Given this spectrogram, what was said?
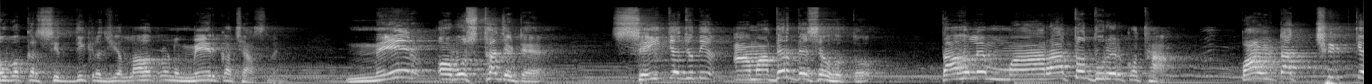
আবাক্কর সিদ্দিক রাজি আল্লাহ মেয়ের কাছে আসলেন। মেয়ের অবস্থা যেটা, সেইটা যদি আমাদের দেশে হতো, তাহলে মারা তো দূরের কথা। পাল্টা ছিটকে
